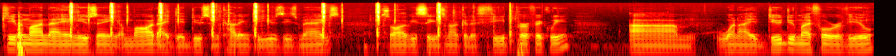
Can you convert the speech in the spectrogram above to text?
keep in mind I am using a mod. I did do some cutting to use these mags, so obviously it's not going to feed perfectly. Um, when I do do my full review,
